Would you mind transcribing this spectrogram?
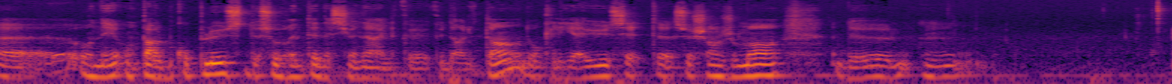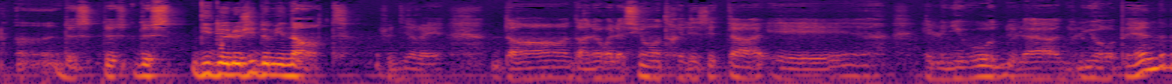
Euh, on, est, on parle beaucoup plus de souveraineté nationale que, dans le temps. Donc il y a eu cette, ce changement de d'idéologie dominante je dirais, dans, dans les relations entre les États et, et le niveau de l'Union européenne,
